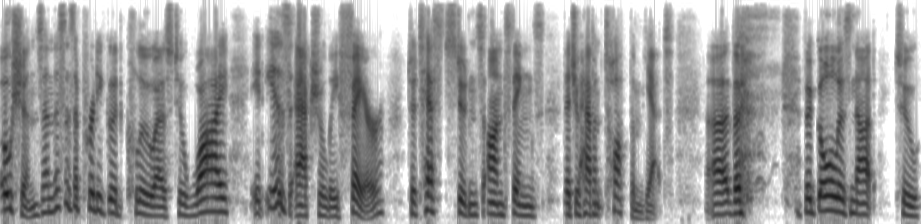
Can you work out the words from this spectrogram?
oceans, and this is a pretty good clue as to why it is actually fair to test students on things that you haven't taught them yet. Uh, the the goal is not to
